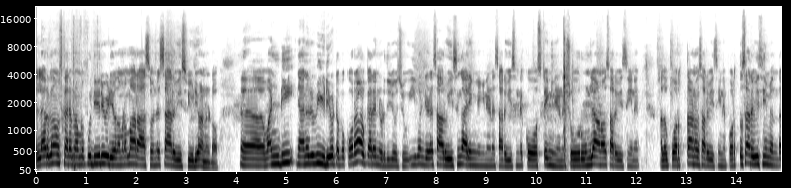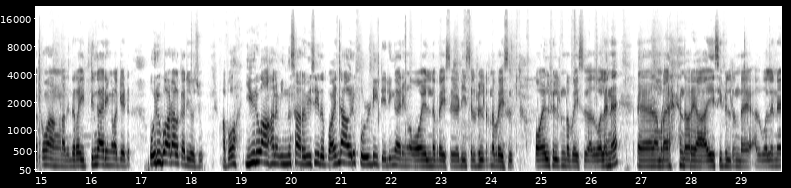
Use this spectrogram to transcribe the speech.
എല്ലാവർക്കും നമസ്കാരം. നമ്മൾ പുതിയൊരു വീഡിയോ നമ്മുടെ മറാസോന്റെ സർവീസ് വീഡിയോ ആണ് കേട്ടോ വണ്ടി ഞാനൊരു വീഡിയോ ഇട്ടപ്പോൾ കുറേ ആൾക്കാർ എന്റെ അടുത്ത് ചോദിച്ചു ഈ വണ്ടിയുടെ സർവീസും കാര്യങ്ങളും എങ്ങനെയാണ്? സർവീസിന്റെ കോസ്റ്റ് എങ്ങനെയാണ്? ഷോറൂമിലാണോ സർവീസ് ചെയ്യുന്നത് അതോ പുറത്താണോ സർവീസ് ചെയ്യുന്നത് പുറത്ത് സർവീസ് ചെയ്യുമ്പോൾ എന്തൊക്കെ വാങ്ങണം? അതിന്റെ റേറ്റും കാര്യങ്ങളൊക്കെ ആയിട്ട് ഒരുപാട് ആൾക്കാർ ചോദിച്ചു. അപ്പോൾ ഈ ഒരു വാഹനം ഇന്ന് സർവീസ് ചെയ്തപ്പോൾ അതിന്റെ ആ ഒരു ഫുൾ ഡീറ്റെയിലും കാര്യങ്ങളും ഓയിലിന്റെ പ്രൈസ് ഡീസൽ ഫിൽറ്ററിന്റെ പ്രൈസ് ഓയിൽ ഫിൽറ്ററിന്റെ പ്രൈസ് അതുപോലെ തന്നെ നമ്മുടെ എന്താ പറയുക എ സി ഫിൽറ്ററിന്റെ അതുപോലെ തന്നെ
